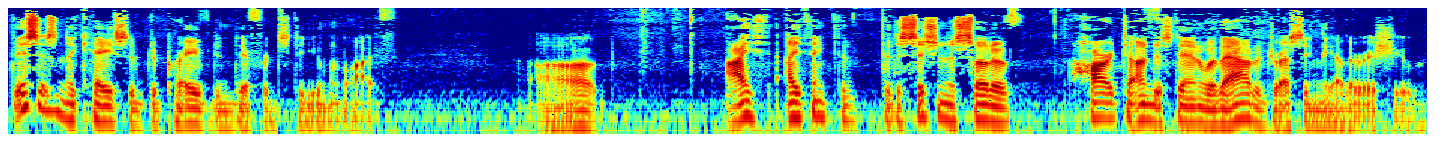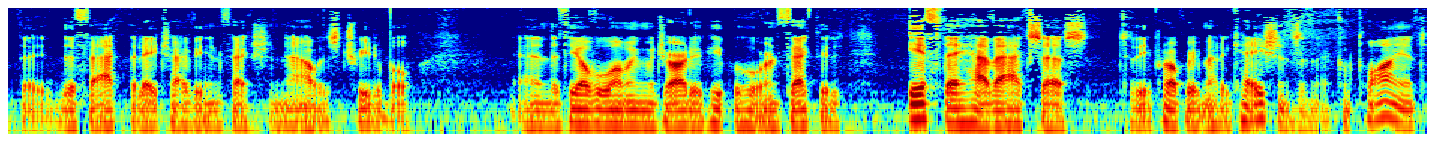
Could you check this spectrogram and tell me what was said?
this isn't a case of depraved indifference to human life. Uh, I, I think that the decision is sort of hard to understand without addressing the other issue the, the fact that HIV infection now is treatable and that the overwhelming majority of people who are infected, if they have access to the appropriate medications and they're compliant,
